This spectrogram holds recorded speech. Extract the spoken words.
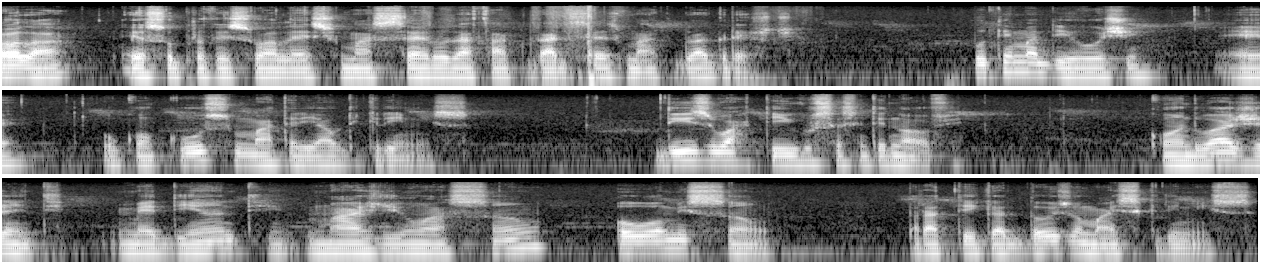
Olá, eu sou o professor Alessio Marcelo da Faculdade SESMAC do Agreste. O tema de hoje é o concurso material de crimes. Diz o artigo 69: quando o agente, mediante mais de uma ação ou omissão, pratica dois ou mais crimes,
